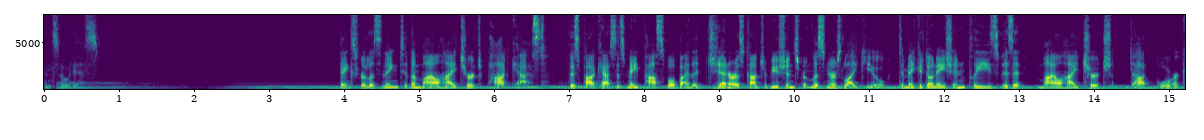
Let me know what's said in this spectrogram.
And so it is. Thanks for listening to the Mile High Church podcast. This podcast is made possible by the generous contributions from listeners like you. To make a donation, please visit milehighchurch.org.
